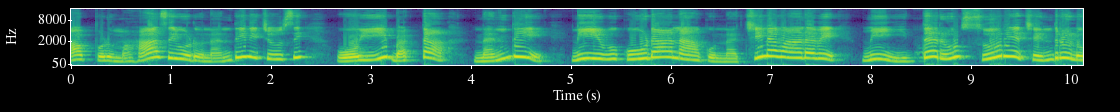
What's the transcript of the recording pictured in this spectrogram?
అప్పుడు మహాశివుడు నందిని చూసి ఓయి భక్త నంది నీవు కూడా నాకు నచ్చిన వాడవే. మీ ఇద్దరు సూర్యచంద్రులు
